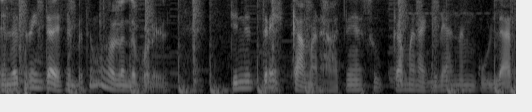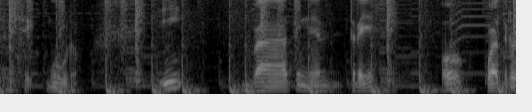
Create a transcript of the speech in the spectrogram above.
el A30S, empecemos hablando por él. Tiene tres cámaras, va a tener su cámara gran angular seguro. Y va a tener 3 o 4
